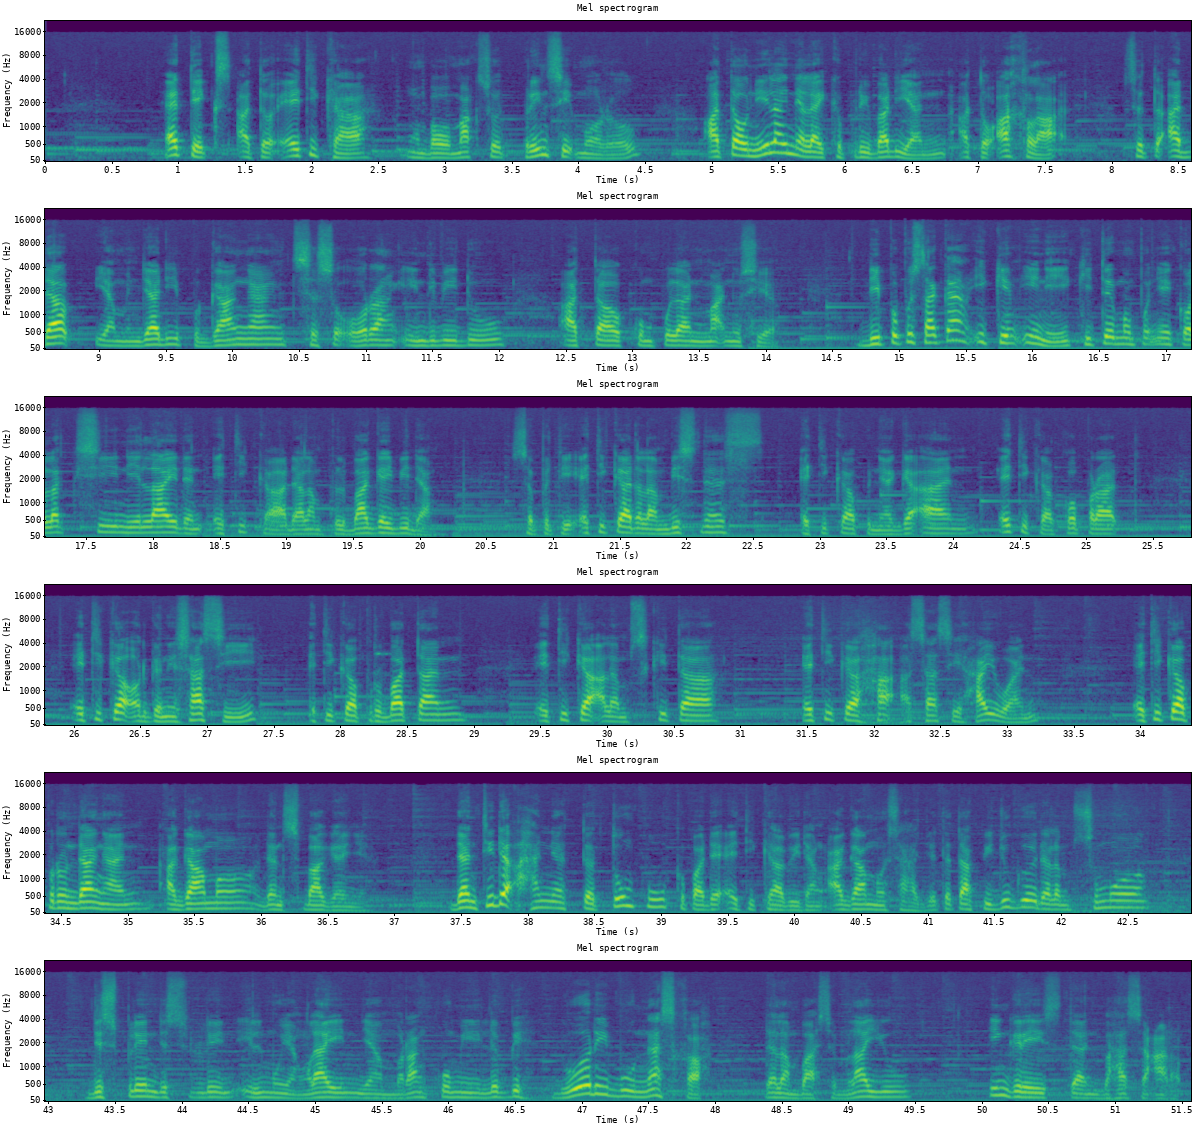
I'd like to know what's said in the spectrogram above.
Ethics atau etika membawa maksud prinsip moral atau nilai-nilai kepribadian atau akhlak serta adab yang menjadi pegangan seseorang individu atau kumpulan manusia. Di perpustakaan IKIM ini, kita mempunyai koleksi nilai dan etika dalam pelbagai bidang seperti etika dalam bisnes, etika perniagaan, etika korporat, etika organisasi, etika perubatan, etika alam sekitar, etika hak asasi haiwan, etika perundangan, agama dan sebagainya. Dan tidak hanya tertumpu kepada etika bidang agama sahaja tetapi juga dalam semua disiplin-disiplin ilmu yang lain yang merangkumi lebih 2000 naskah dalam bahasa Melayu, Inggeris dan bahasa Arab.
